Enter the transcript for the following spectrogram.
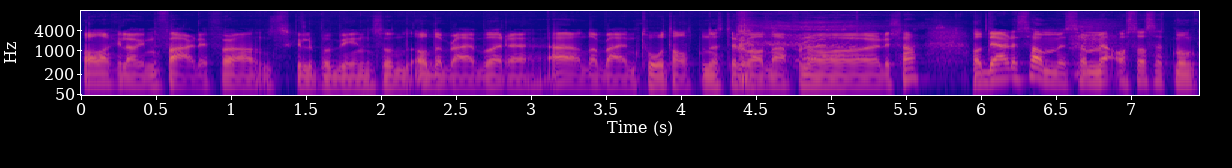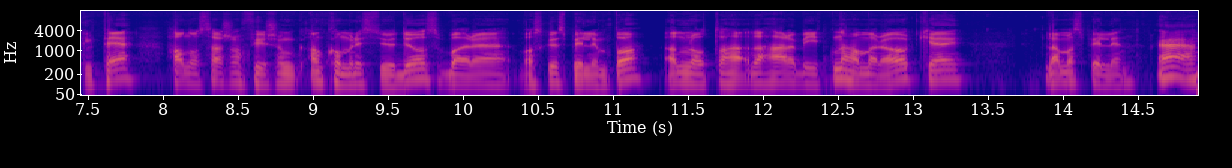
Og han har ikke lagd den ferdig før han skulle på byen. Så, og det ble bare ja, ja, Da ble den to og et halvt minutt, eller hva den er for noe. liksom Og det er det samme som jeg også har sett med Onkel P. Han også er sånn fyr som Han kommer i studio, og så bare Hva skal vi spille inn på? Ja, den låta, det her er beaten. Han bare OK, la meg spille inn. Ja, ja.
